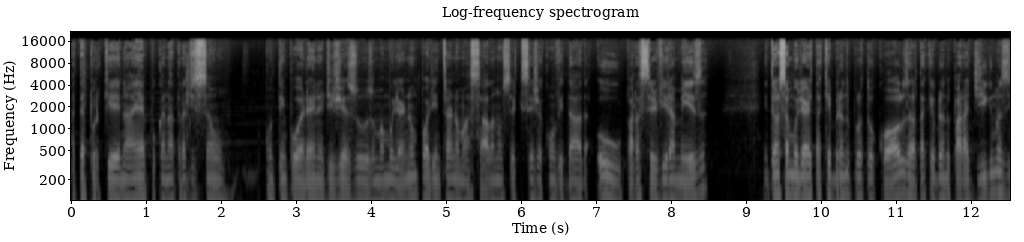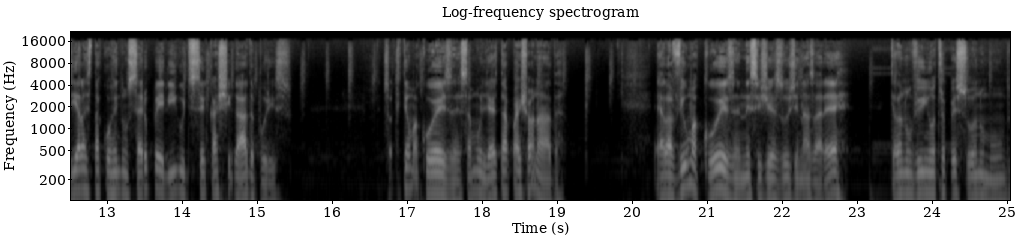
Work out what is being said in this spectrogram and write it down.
até porque na época, na tradição contemporânea de Jesus, uma mulher não pode entrar numa sala a não ser que seja convidada ou para servir à mesa. Então essa mulher está quebrando protocolos, ela está quebrando paradigmas e ela está correndo um sério perigo de ser castigada por isso. Só que tem uma coisa, essa mulher está apaixonada. Ela viu uma coisa nesse Jesus de Nazaré que ela não viu em outra pessoa no mundo.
